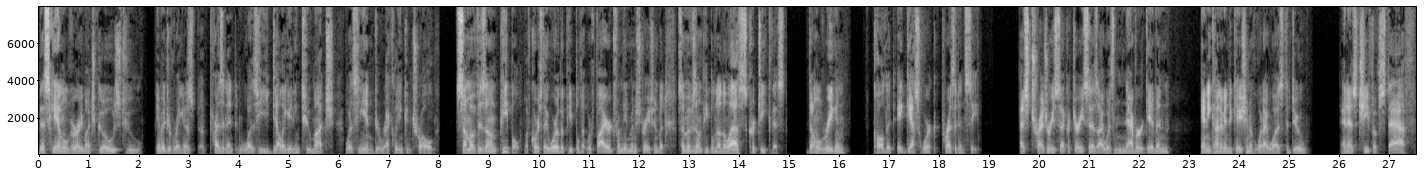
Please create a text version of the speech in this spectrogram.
This scandal very much goes to image of Reagan as a president and was he delegating too much? Was he in directly in control? Some of his own people, of course, they were the people that were fired from the administration, but some of his own people nonetheless critique this. Donald Regan called it a guesswork presidency. As Treasury Secretary says, I was never given any kind of indication of what I was to do. And as Chief of Staff,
